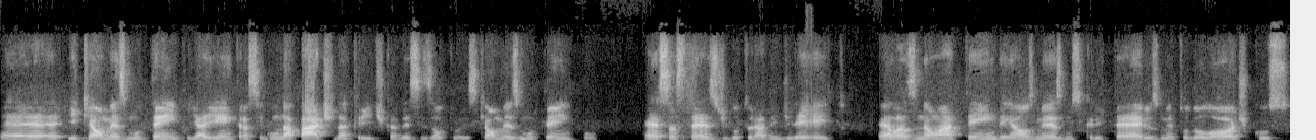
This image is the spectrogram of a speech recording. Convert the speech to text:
É, e que, ao mesmo tempo, e aí entra a segunda parte da crítica desses autores, que, ao mesmo tempo, essas teses de doutorado em direito, elas não atendem aos mesmos critérios metodológicos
